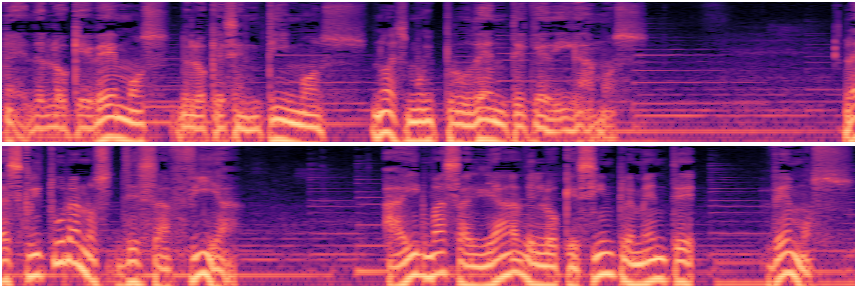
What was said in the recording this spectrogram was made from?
de lo que vemos, de lo que sentimos, no es muy prudente que digamos. La escritura nos desafía a ir más allá de lo que simplemente vemos.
